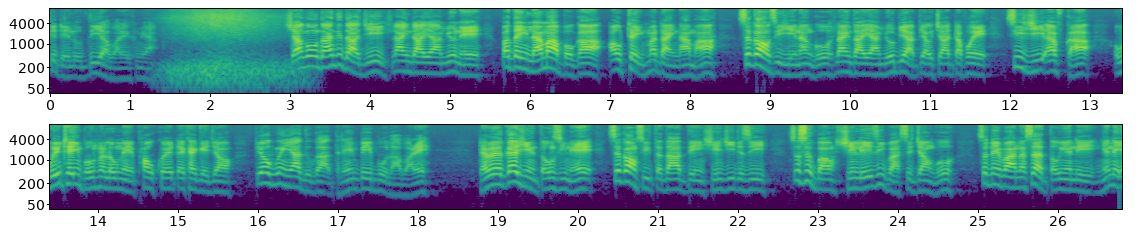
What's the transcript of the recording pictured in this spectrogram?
ဖြစ်တယ်လို့သိရပါတယ်ခင်ဗျရန်ကုန်တိုင်းဒေသကြီးလှိုင်တာယာမြို့နယ်ပသိမ်လမ်းမပေါ်ကအောက်ထိပ်မှတ်တိုင်နားမှာစစ်ကောင်စီရင်နှန်းကိုလှိုင်သာယာမျိုးပြပျောက်ကြားတပ်ဖွဲ့ CGF ကအဝေးထိန်ဘုံနှလုံးနဲ့ဖောက်ခွဲတိုက်ခိုက်ခဲ့ကြောင်းပြောခွင့်ရသူကသတင်းပေးပို့လာပါတယ်။ဒဘယ်ကတ်ရင်3စီးနဲ့စစ်ကောင်စီတပ်သားတင်ရင်ကြီးတစ်စီးစုစုပေါင်းရင်၄စီးပါစစ်ကြောင်းကို စက်တင်ဘာ23ရက်နေ့ညနေ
